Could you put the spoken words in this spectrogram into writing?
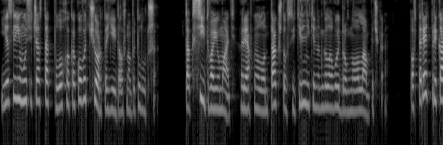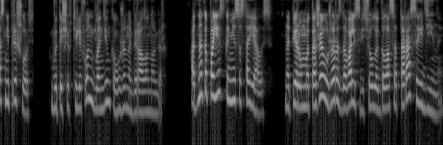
Если ему сейчас так плохо, какого черта ей должно быть лучше? «Такси, твою мать!» – рявкнул он так, что в светильнике над головой дрогнула лампочка. Повторять приказ не пришлось. Вытащив телефон, блондинка уже набирала номер. Однако поездка не состоялась. На первом этаже уже раздавались веселые голоса Тараса и Дины.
